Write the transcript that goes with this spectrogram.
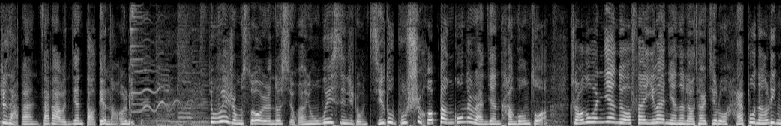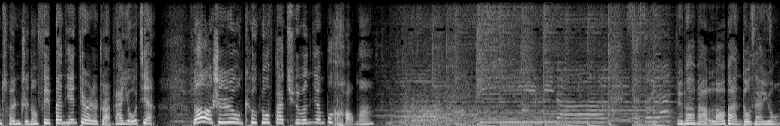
这咋办？咋把文件导电脑里？就为什么所有人都喜欢用微信这种极度不适合办公的软件谈工作？找个文件都要翻一万年的聊天记录，还不能另存，只能费半天劲儿的转发邮件。老老实实用 QQ 发群文件不好吗？没办法，老板都在用。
